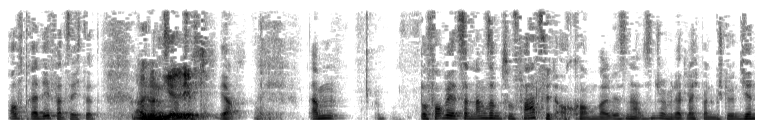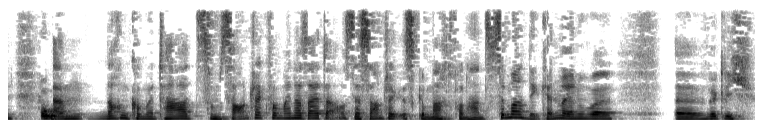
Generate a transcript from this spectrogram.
auf 3D verzichtet. Hab ich noch nie erlebt. Ja. Ähm, bevor wir jetzt dann langsam zum Fazit auch kommen, weil wir sind, sind schon wieder gleich bei einem Stündchen, Oh. ähm, noch ein Kommentar zum Soundtrack von meiner Seite aus. Der Soundtrack ist gemacht von Hans Zimmer, den kennen wir ja nun mal äh, wirklich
